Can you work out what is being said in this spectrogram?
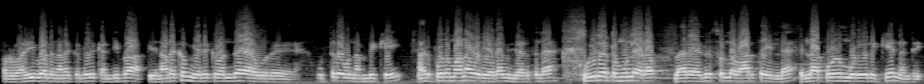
ஒரு வழிபாடு நடக்கிறது கண்டிப்பா. இது நடக்கும். எனக்கு வந்த ஒரு உத்தரவு நம்பிக்கை. அற்புதமான ஒரு இடம் இந்த இடத்துல. உயிரோட்டமுள்ள இடம். வேற எதுவும் சொல்ல வார்த்தை இல்லை. எல்லா புகழும் முருகனுக்கே நன்றி.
